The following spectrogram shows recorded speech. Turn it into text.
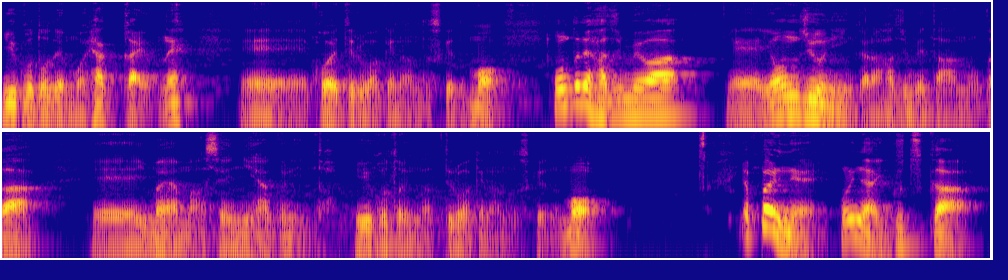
いうことで、もう100回をね、え、超えてるわけなんですけども、本当に初めは、え、40人から始めたのが、え、今やまあ1200人ということになってるわけなんですけれども、やっぱりね、これにはいくつか、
